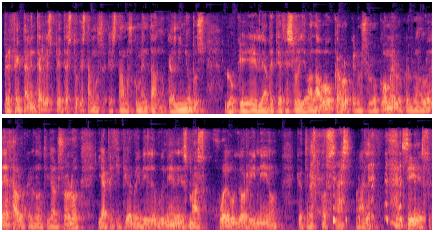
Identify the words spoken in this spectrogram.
perfectamente respeta esto que estamos, estamos comentando, que al niño pues lo que le apetece se lo lleva a la boca, lo que no se lo come, lo que no lo deja, lo que no lo tira al suelo y al principio el baby Winnie es más juego y gorrineo que otras cosas, ¿vale? Sí, eso,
